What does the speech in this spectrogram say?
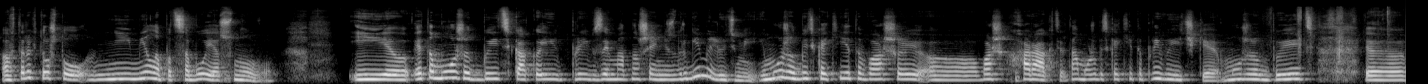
а во-вторых, то, что не имело под собой основу. И это может быть как и при взаимоотношении с другими людьми, и может быть какие-то ваши, э, ваши характеры, да, может быть какие-то привычки, может быть э,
